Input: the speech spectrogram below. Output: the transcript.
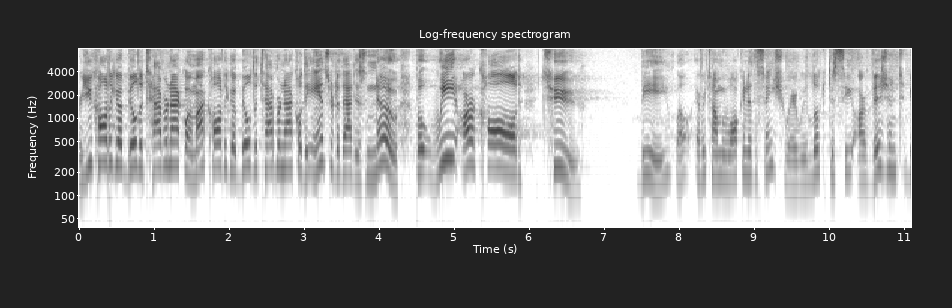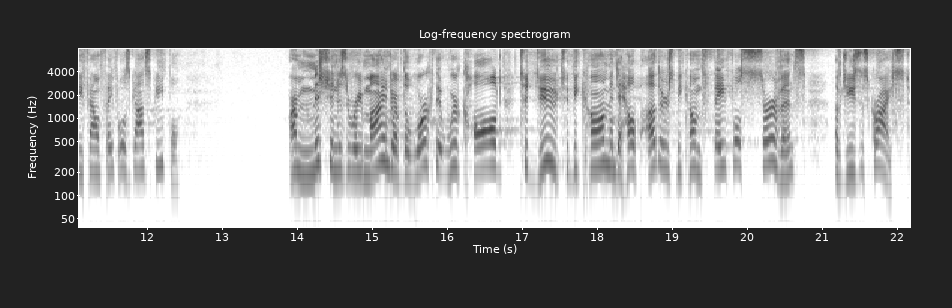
Are you called to go build a tabernacle? Am I called to go build a tabernacle? The answer to that is no, but we are called to be, well, every time we walk into the sanctuary, we look to see our vision to be found faithful as God's people. Our mission is a reminder of the work that we're called to do to become and to help others become faithful servants of Jesus Christ.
